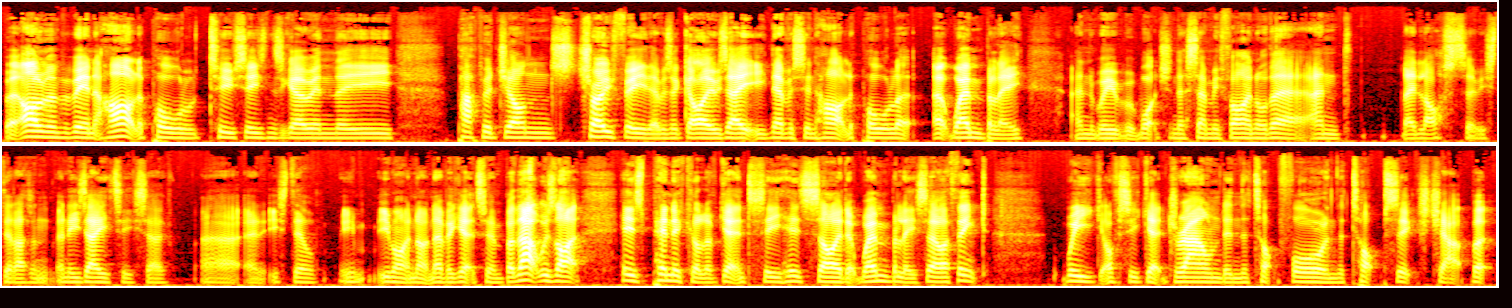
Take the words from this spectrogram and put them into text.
But I remember being at Hartlepool two seasons ago in the Papa John's Trophy. There was a guy who was 80, never seen Hartlepool at, at Wembley, and we were watching the semi final there, and they lost, so he still hasn't, and he's 80, so uh, and he still he, he might not never get to him. But that was like his pinnacle of getting to see his side at Wembley. So I think we obviously get drowned in the top four and the top six chat, but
